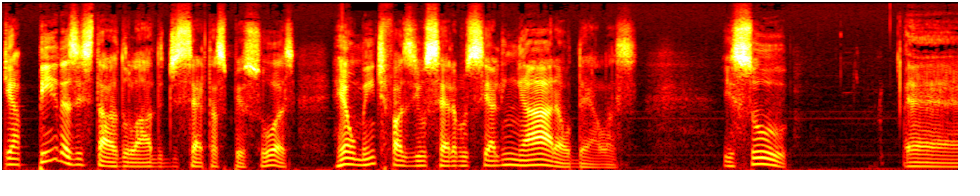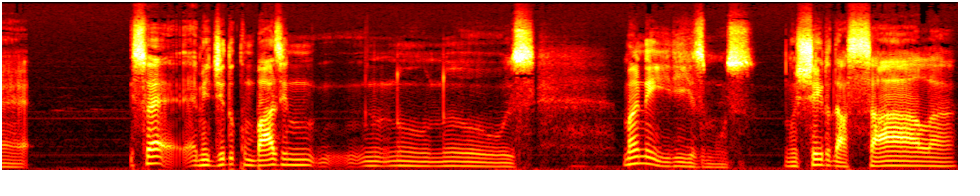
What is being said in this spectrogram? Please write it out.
que apenas estar do lado de certas pessoas realmente fazia o cérebro se alinhar ao delas. Isso é, isso é, é medido com base no, nos maneirismos no cheiro da sala,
